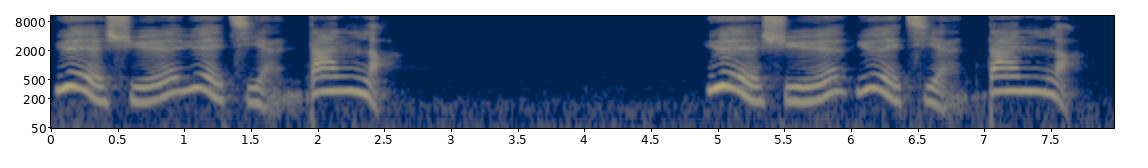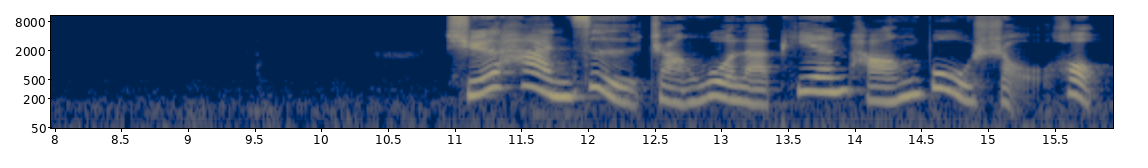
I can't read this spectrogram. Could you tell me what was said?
越学越简单了。越学越简单了。学汉字掌握了偏旁部首后，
